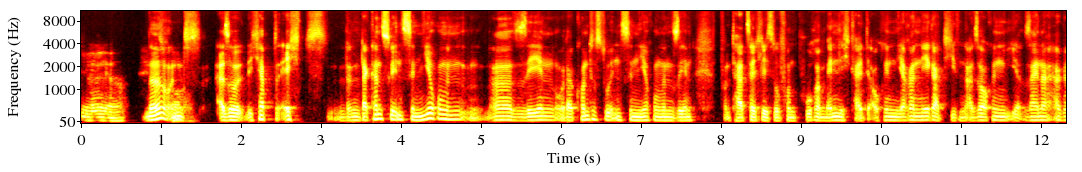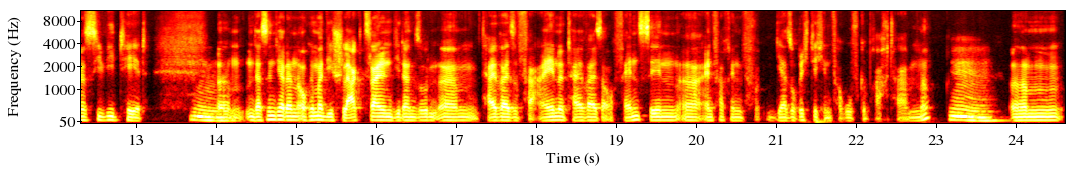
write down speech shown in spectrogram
Ja, ja. Ne? Und also ich habe echt, da kannst du Inszenierungen äh, sehen oder konntest du Inszenierungen sehen von tatsächlich so von purer Männlichkeit, auch in ihrer negativen, also auch in ihr, seiner Aggressivität. Mhm. Ähm, und das sind ja dann auch immer die Schlagzeilen, die dann so ähm, teilweise Vereine, teilweise auch Fanszenen äh, einfach in, ja so richtig in Verruf gebracht haben. Ne? Mhm. Ähm,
